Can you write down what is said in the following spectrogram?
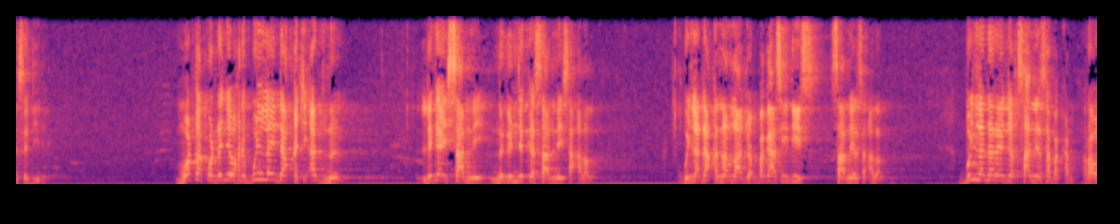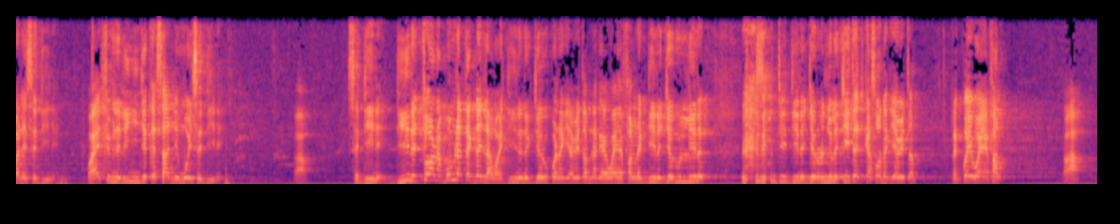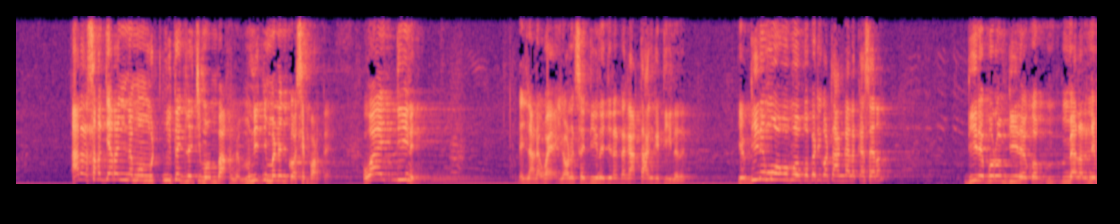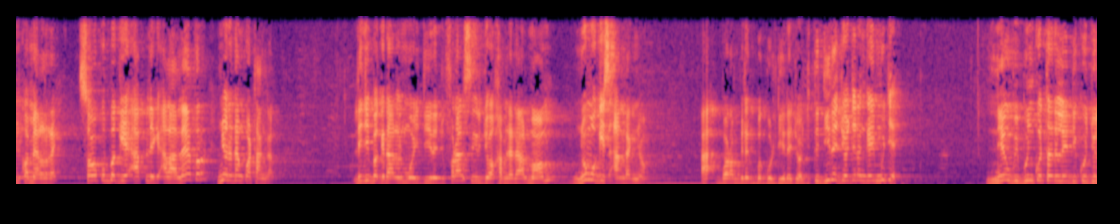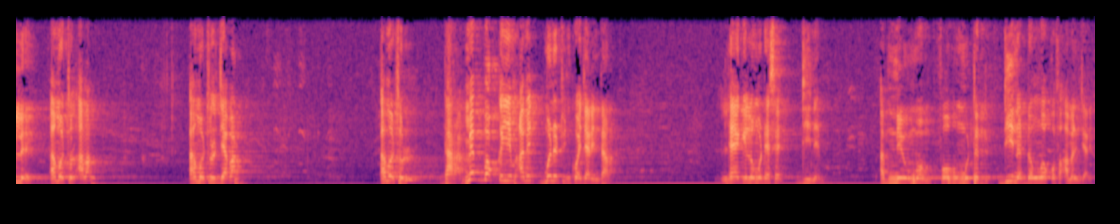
sa diine moo tax kon dañuy wax ne bu ñu lay dàq ci àdduna li ngay sànni na nga njëkk a sànni sa alal bu ñu la dàq nar laa jot bagage yi diis sànneel sa alal bu ñu la naree jot sànneel sa bakkan rawale sa diine waaye fi mu ne li ñuy njëkk a sànni mooy sa diine waaw sa diine diine coono bu mu la teg dañ la waaye diine nag jëru ko nag yow itam da ngay waaye fal nag diine jërul lii nag diine jërul ñu la ciy tëj kaso nag yow itam da nga koy wayefal waaw alal sax jarañ na moom ñu tëj la ci moom baax na nit ñi mën nañ koo supporter waaye diine dañ laa ne waaye yow nag sa diine ji nag da ngaa tàng diine nag yow diine moo ko moo ko ba di ko tàngal ak seral diine boroom diine ko melal ni mu ko melal rek soo ko bëggee appliquer à la lettre ñu ne da nga ko tàngal li ñu bëgg daal mooy diine ju franchir joo xam ne daal moom ñu mu gis ànd ak ñoom ah borom bi nag bëggul diine jooju te diine jooju nag ngay mujjee néew bi buñ ko tëralee di ko jullee amatul alal amatul jabar amatul dara même bokk yim amit mënatuñ koo jariñ dara léegi lu mu dese diineem ab néew moom foofu mu tëdd diine dong nga ko fa amal njariñ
